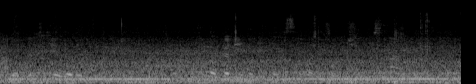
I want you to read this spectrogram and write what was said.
сделали. На коленях нарисовали, получилось.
